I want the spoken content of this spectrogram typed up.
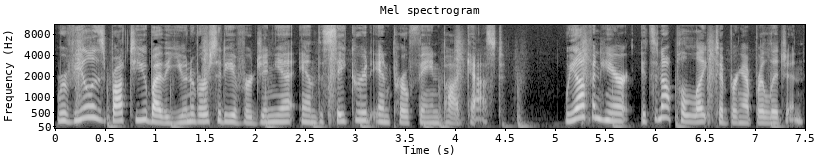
Reveal is brought to you by the University of Virginia and the Sacred and Profane podcast. We often hear it's not polite to bring up religion,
